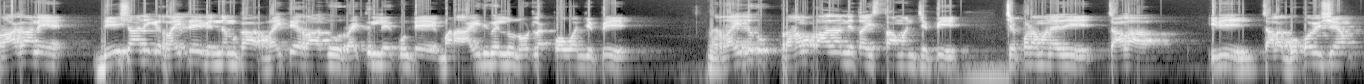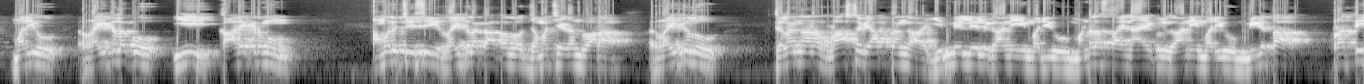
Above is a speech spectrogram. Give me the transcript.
రాగానే దేశానికి రైతే వెన్నెముక రైతే రాదు రైతులు లేకుంటే మన ఐదు వేలు నోట్లకు పోవని చెప్పి రైతుకు ప్రథమ ప్రాధాన్యత ఇస్తామని చెప్పి చెప్పడం అనేది చాలా ఇది చాలా గొప్ప విషయం. మరియు రైతులకు ఈ కార్యక్రమం అమలు చేసి రైతుల ఖాతాల్లో జమ చేయడం ద్వారా రైతులు తెలంగాణ రాష్ట్ర వ్యాప్తంగా ఎమ్మెల్యేలు కానీ మరియు మండల స్థాయి నాయకులు కానీ మరియు మిగతా ప్రతి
